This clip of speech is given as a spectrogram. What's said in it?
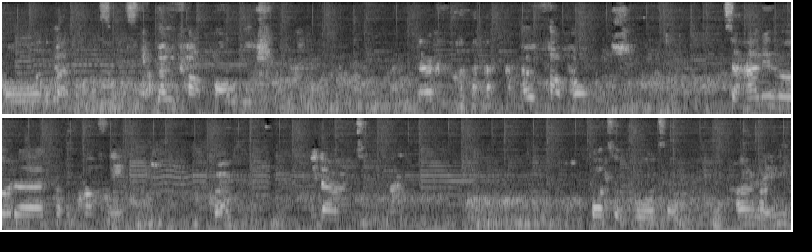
all the buttons and stuff? No cup holders. No. No cup holders. So how do you hold a cup of coffee? But You don't. no. Bottle of water only.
